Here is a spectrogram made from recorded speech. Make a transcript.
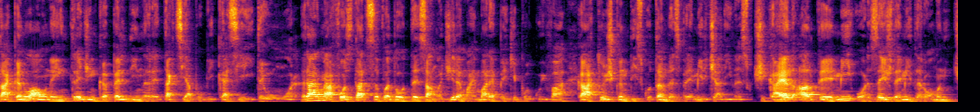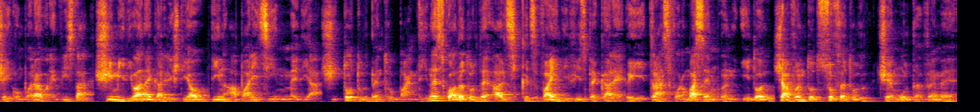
dacă nu a unei întregi încăperi din redacția publicației de umor. Rar mi-a fost dat să văd o dezamăgire mai mare pe chipul cuiva ca atunci când discutăm despre Mircea Dinescu. Și ca el alte mii ori zeci de mii de români ce-i cumpărau revista și milioane care le știau din apariții în media. Și totul pentru bani. Dinescu alături de alți câțiva indivizi pe care îi transformasem în idol și-a vândut sufletul ce multă vreme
